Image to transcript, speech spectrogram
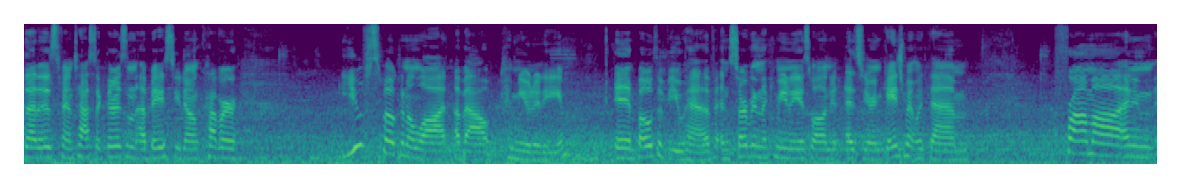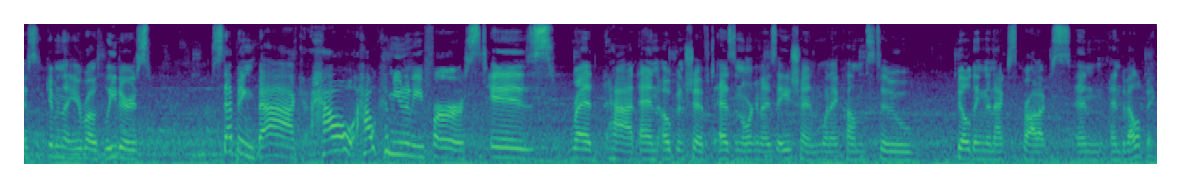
that is fantastic. There isn't a base you don't cover. You've spoken a lot about community, and both of you have, and serving the community as well as your engagement with them. From, uh, I mean, it's- given that you're both leaders, stepping back, how, how community first is Red Hat and OpenShift as an organization when it comes to building the next products and, and developing?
